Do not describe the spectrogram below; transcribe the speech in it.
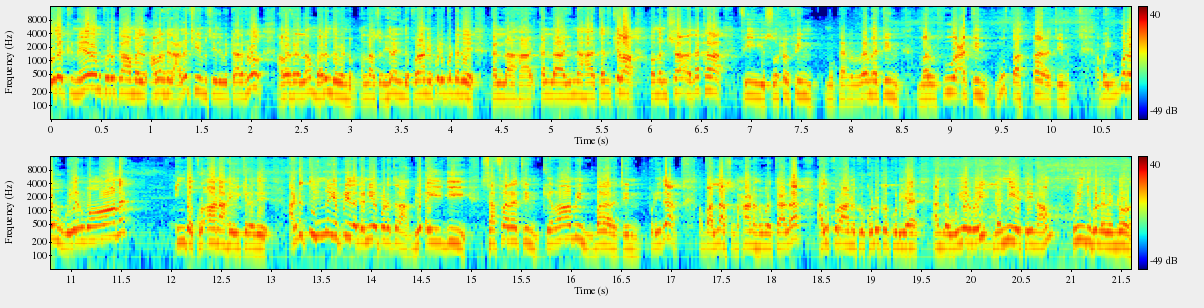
இதற்கு நேரம் கொடுக்காமல் அவர்கள் அலட்சியம் செய்து விட்டார்களோ அவர்கள் எல்லாம் மறந்து வேண்டும். அல்லா சொல்கிறார் இந்த குரான் எப்படிப்பட்டது? கல்லாஹா கல்லா இன்னஹா ததுக்கிறா ஃபமன் ஷா தகரா ஃபீ சுஹுஃபின் முகர்ரமத்தின் மர்ஃபூஅத்தின் முத்தஹரத்தின். அப்ப இவ்வளவு உயர்வான இந்த குரானாக இருக்கிறது. அடுத்து இன்னும் எப்படி இதை கண்ணியப்படுத்தலாம்? பி ஐதி சஃபரத்தின் கிராமின் பரரத்தின். புரியுதா? அப்ப அல்லாஹ் சுப்ஹானஹு வ அல் குரானுக்கு கொடுக்கக்கூடிய அந்த உயர்வை கண்ணியத்தை நாம் புரிந்து கொள்ள வேண்டும்.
